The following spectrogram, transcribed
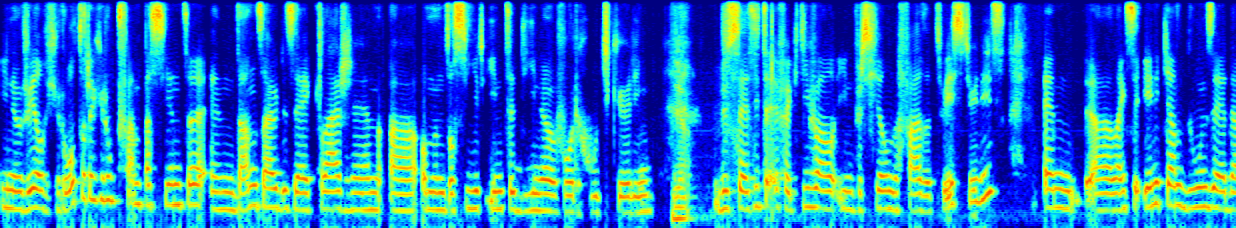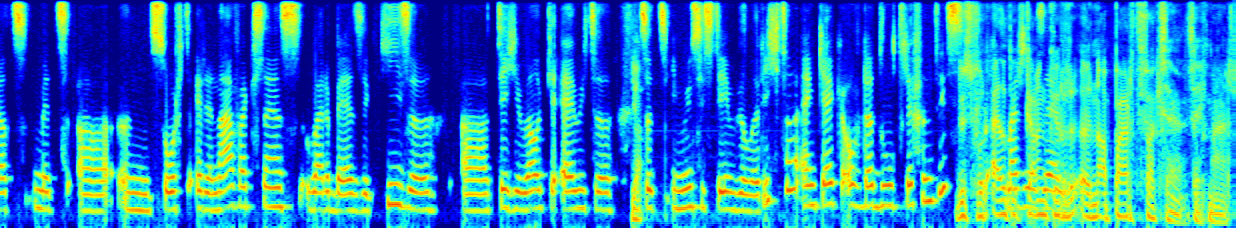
in een veel grotere groep van patiënten en dan zou zouden zij klaar zijn uh, om een dossier in te dienen voor goedkeuring. Ja. Dus zij zitten effectief al in verschillende fase 2-studies. En uh, langs de ene kant doen zij dat met uh, een soort RNA-vaccins, waarbij ze kiezen uh, tegen welke eiwitten Ja. ze het immuunsysteem willen richten en kijken of dat doeltreffend is. Dus voor elke kanker zijn- een apart vaccin, zeg maar.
